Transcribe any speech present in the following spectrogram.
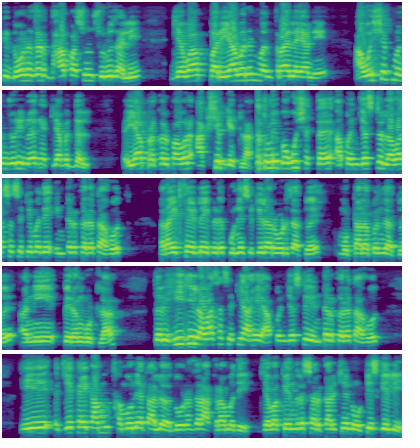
ती दोन हजार दहा पासून सुरू झाली. जेव्हा पर्यावरण मंत्रालयाने आवश्यक मंजुरी न घेतल्याबद्दल या प्रकल्पावर आक्षेप घेतला तर तुम्ही बघू शकताय आपण जस्ट लवासा सिटीमध्ये एंटर करत आहोत. राईट साईडला इकडे पुणे सिटीला रोड जातोय मोठाला पण जातोय आणि पिरंगुटला. तर ही जी लवासा सिटी आहे आपण जस्ट एंटर करत आहोत. हे जे काही काम थांबवण्यात आलं दोन हजार अकरा मध्ये जेव्हा केंद्र सरकारची नोटीस गेली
